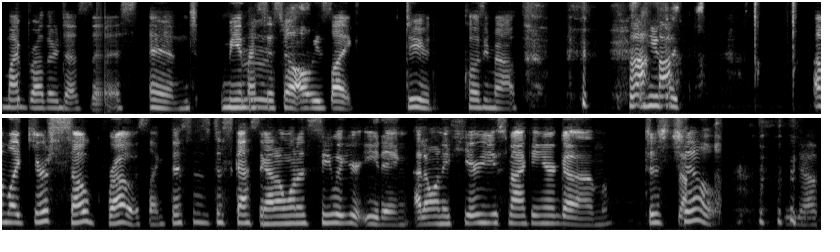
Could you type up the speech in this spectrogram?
my brother does this and me and my mm. sister always like, dude, close your mouth. he's like I'm like, you're so gross. Like, this is disgusting. I don't want to see what you're eating. I don't want to hear you smacking your gum. Just chill. yep,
